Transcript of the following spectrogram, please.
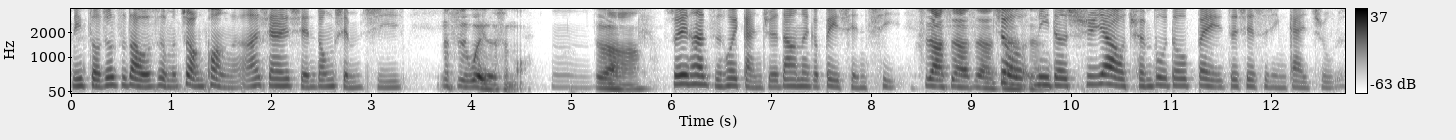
你早就知道我是什么状况了，然后现在嫌东嫌西，那是为了什么？嗯，对啊，所以他只会感觉到那个被嫌弃。是啊，是啊，是啊，就你的需要全部都被这些事情盖住了，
